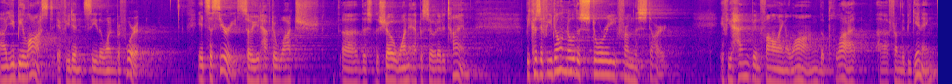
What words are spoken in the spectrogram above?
Uh, you'd be lost if you didn't see the one before it. It's a series, so you'd have to watch uh, this, the show one episode at a time. Because if you don't know the story from the start, if you hadn't been following along the plot uh, from the beginning,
